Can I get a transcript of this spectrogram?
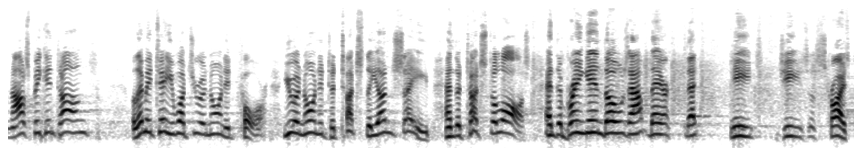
and I'll speak in tongues. Let me tell you what you're anointed for. You're anointed to touch the unsaved and to touch the lost and to bring in those out there that need Jesus Christ.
